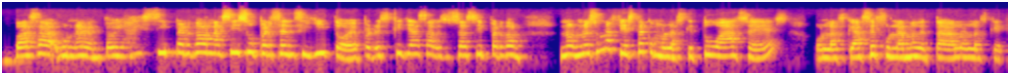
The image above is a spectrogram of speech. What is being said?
vas a un evento y ay, sí, perdón, así súper sencillito, ¿eh? pero es que ya sabes, o sea, sí, perdón, no, no es una fiesta como las que tú haces o las que hace fulano de tal o las que,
